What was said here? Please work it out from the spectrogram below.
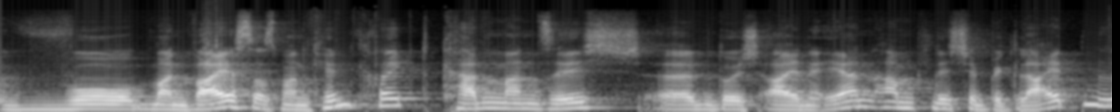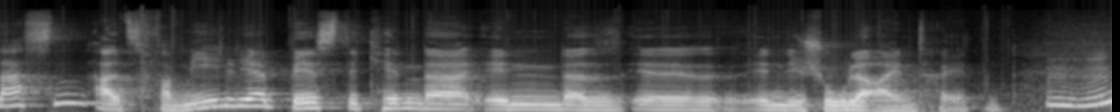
wo man weiß, dass man ein Kind kriegt, kann man sich äh, durch eine Ehrenamtliche begleiten lassen als Familie, bis die Kinder in, das, äh, in die Schule eintreten. Mhm.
